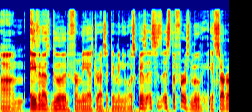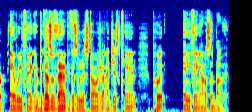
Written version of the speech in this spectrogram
Um, even as good for me as Jurassic Dominion was, because it's it's the first movie. It started everything, and because of that, because of nostalgia, I just can't put anything else above it.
